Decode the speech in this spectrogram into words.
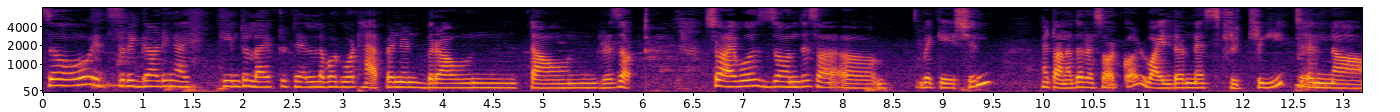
so it's regarding. I came to live to tell about what happened in Brown Town Resort. So I was on this uh, uh, vacation at another resort called Wilderness Retreat in uh,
